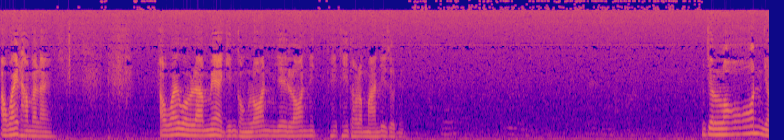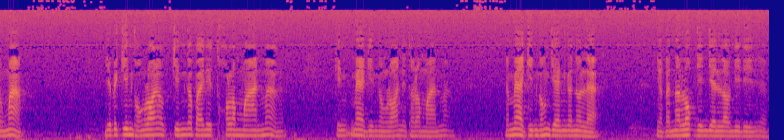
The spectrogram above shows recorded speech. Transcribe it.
เอาไว้ทำอะไร เอาไว้เวลาแม่กินของร้อนมันร้อนให้ให้ให้ทรมานที่สุดเนี่ยมันจะร้อนอย่างมาก อย่าไปกินของร้อนกินเข้าไปนี่ทรมานมาก กินแม่กินของร้อนนี่ทรมานมาก ถ้าแม่กินของเย็นก็นั่นแหละ อย่างกันนรกเย็นๆเราดีๆเนี่ย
